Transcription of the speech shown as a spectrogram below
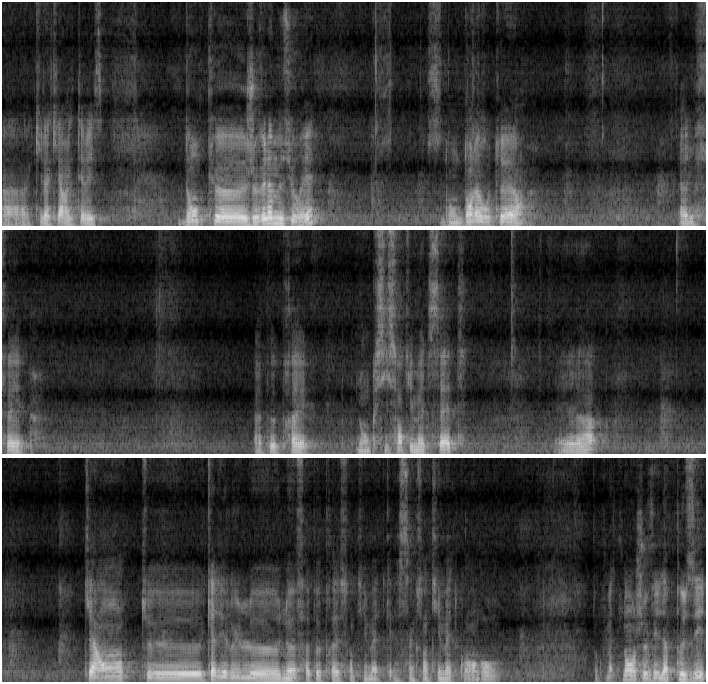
euh, qui la caractérise. Donc je vais la mesurer. Donc dans la hauteur, elle fait à peu près donc 6 cm 7 et là 4,9 à peu près cm, 5 cm quoi en gros. Donc maintenant je vais la peser.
